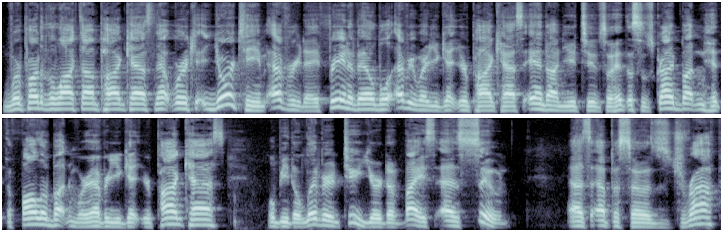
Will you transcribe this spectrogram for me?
We're part of the Locked On Podcast Network, your team every day, free and available everywhere you get your podcasts and on YouTube. So hit the subscribe button, hit the follow button wherever you get your podcasts. Will be delivered to your device as soon as episodes drop.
